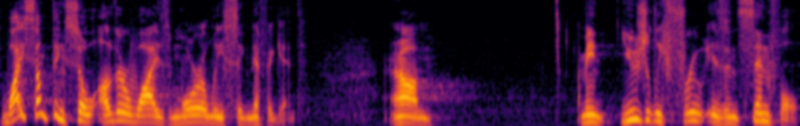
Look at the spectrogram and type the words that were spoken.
why something so otherwise morally significant? Um, I mean, usually fruit isn't sinful,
